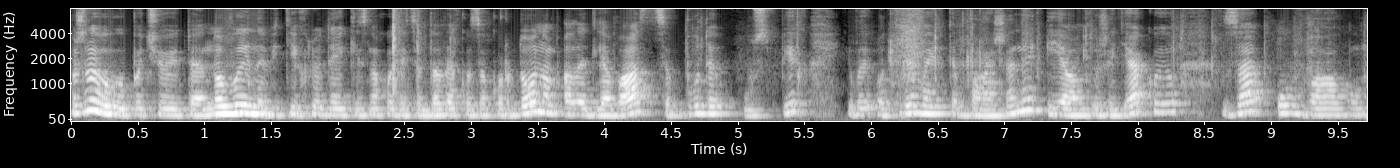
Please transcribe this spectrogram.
можливо, ви почуєте новини від тих людей, які знаходяться далеко за кордоном, але для вас це буде успіх, і ви отримаєте бажане. І я вам дуже дякую за увагу.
